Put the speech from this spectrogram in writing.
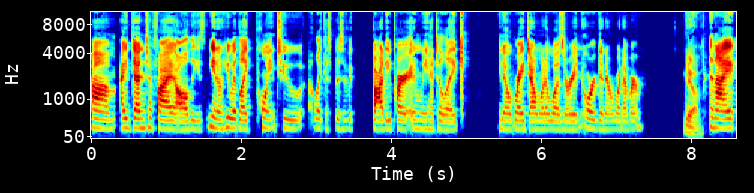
um identify all these, you know, he would like point to like a specific body part and we had to like, you know, write down what it was or an organ or whatever. Yeah. and I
